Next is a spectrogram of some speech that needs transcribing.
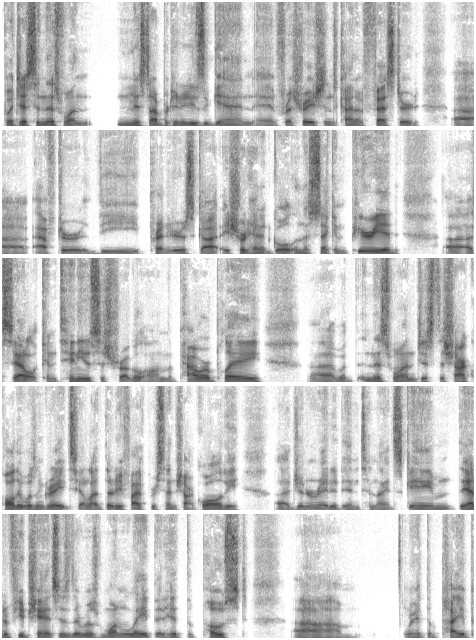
but just in this one, missed opportunities again, and frustrations kind of festered uh, after the Predators got a shorthanded goal in the second period. Uh, Seattle continues to struggle on the power play. Uh, but in this one, just the shot quality wasn't great. Seattle had 35% shot quality uh, generated in tonight's game. They had a few chances. There was one late that hit the post. Um, or hit the pipe.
